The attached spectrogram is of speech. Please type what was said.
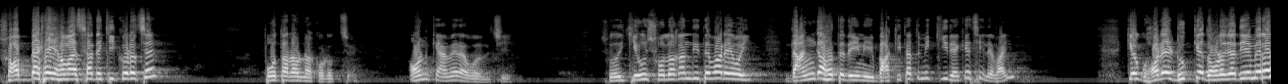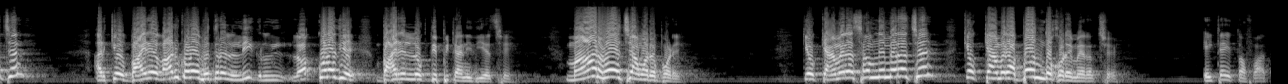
সব দেখাই আমার সাথে কি করেছে? প্রতারণা করেছে। অন ক্যামেরা বলছি। ওই কেউ স্লোগান দিতে পারে, ওই দাঙ্গা হতে দেয়নি। বাকিটা তুমি কি রেখেছিলে ভাই? কেউ ঘরে ঢুককে দরজা দিয়ে মেরেছে, আর কেউ বাইরে বার করে ভেতরে লক করে দিয়ে বাইরের লোককে পিটানি দিয়েছে। মার হয়েছে আমার ওপরে কেউ ক্যামেরার সামনে মেরেছে, কেউ ক্যামেরা বন্ধ করে মেরেছে। এইটাই তফাৎ।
